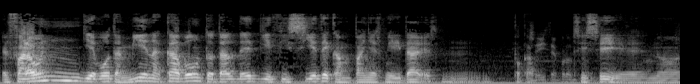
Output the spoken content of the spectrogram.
El faraón llevó también a cabo un total de 17 campañas militares. mm, poca-. Sí, sí, eh, no-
